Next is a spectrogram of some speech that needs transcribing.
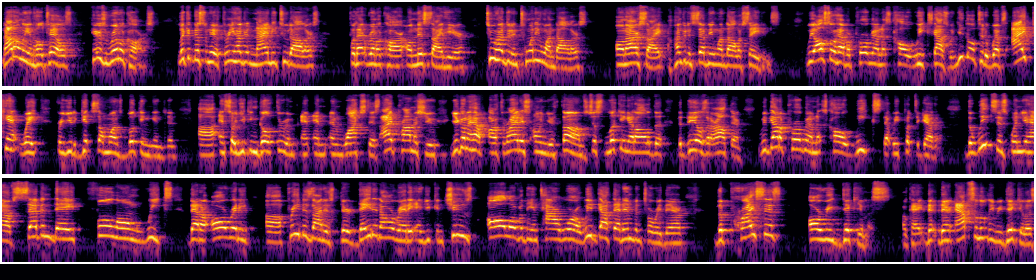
Not only in hotels, here's rental cars. Look at this one here, $392 for that rental car on this side here, $221 on our site, $171 savings. We also have a program that's called Weeks. Guys, when you go to the website, I can't wait for you to get someone's booking engine. Uh, and so you can go through and, and, and watch this. I promise you, you're going to have arthritis on your thumbs just looking at all of the, the deals that are out there. We've got a program that's called Weeks that we put together. The Weeks is when you have seven day, full on weeks that are already uh, pre-designed. They're dated already, and you can choose all over the entire world. We've got that inventory there. The prices are ridiculous. Okay, they're absolutely ridiculous.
